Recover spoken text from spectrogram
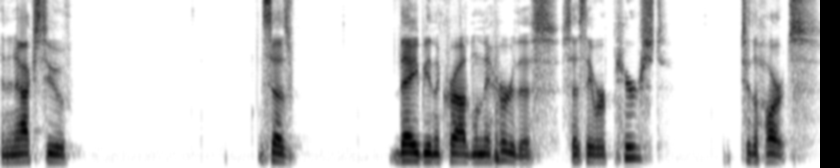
And in Acts 2, it says, they, being the crowd, when they heard this, says they were pierced to the hearts.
